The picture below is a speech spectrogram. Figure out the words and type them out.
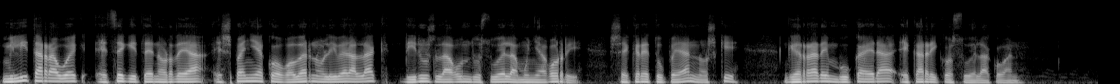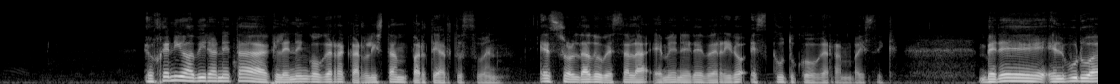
Militar hauek etzekiten ordea Espainiako gobernu liberalak diruz lagundu zuela muñagorri, sekretupean noski, gerraren bukaera ekarriko zuelakoan. Eugenio Abiranetak lehenengo gerra karlistan parte hartu zuen. Ez soldadu bezala hemen ere berriro ezkutuko gerran baizik. Bere helburua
